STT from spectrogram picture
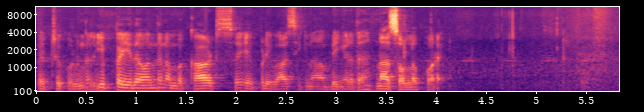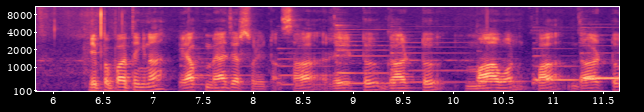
பெற்றுக்கொள்ளுங்கள். இப்போ இதை வந்து நம்ம கார்ட்ஸை எப்படி வாசிக்கணும் அப்படிங்கிறத நான் சொல்ல போகிறேன் இப்போ பார்த்தீங்கன்னா எஃப் மேஜர் சொல்லிட்டோம். சா ரே டு கா டு மா ஒன் பா தா டு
